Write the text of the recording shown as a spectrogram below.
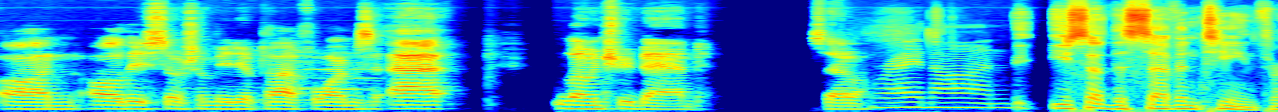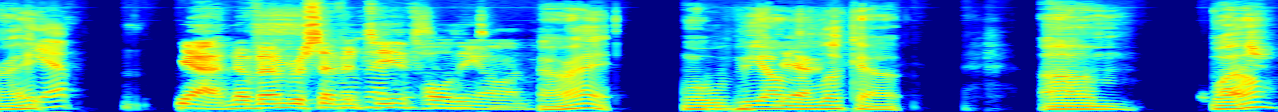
on all these social media platforms at Lone Tree Band. So right on. You said the seventeenth, right? Yep. Yeah, November seventeenth, November Holding On. All right. Well, we'll be on Yeah. the lookout. Um, well,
